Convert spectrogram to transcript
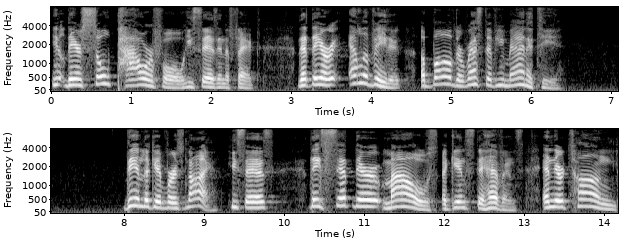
You know, they are so powerful, he says in effect, that they are elevated above the rest of humanity. Then look at verse 9. He says, They set their mouths against the heavens, and their tongue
